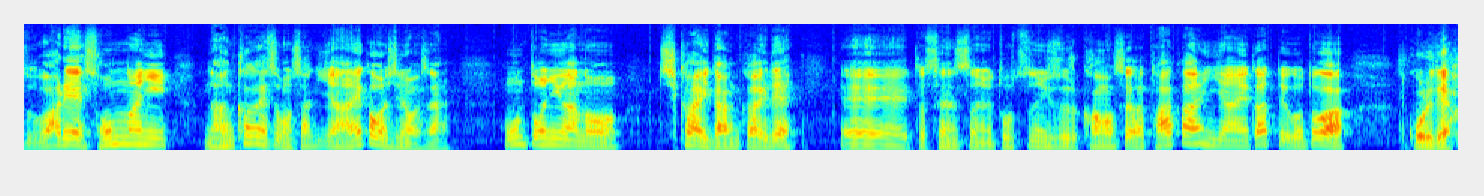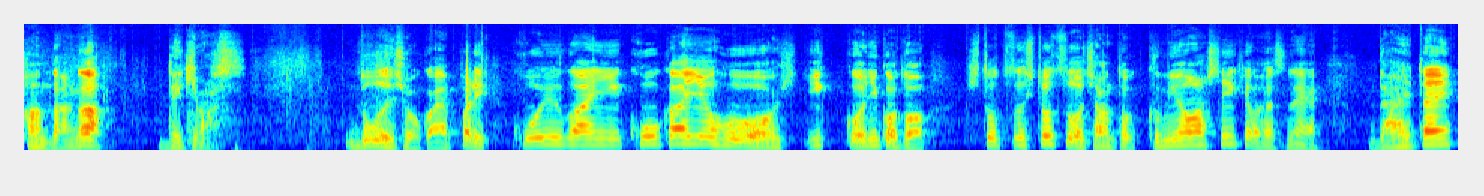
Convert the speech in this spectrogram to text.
割合そんなに何ヶ月も先じゃないかもしれません。本当にあの近い段階で、えーと、戦争に突入する可能性が高いんじゃないかということがこれで判断ができます。どうでしょうか？やっぱりこういう具合に公開情報を1個2個と一つ一つをちゃんと組み合わせていけばですね大体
